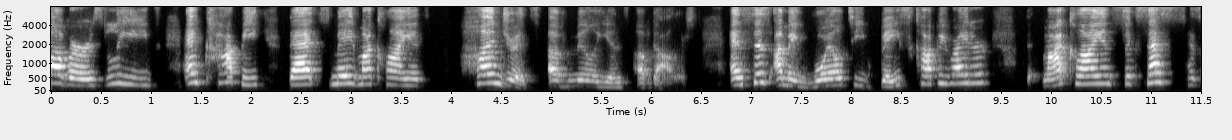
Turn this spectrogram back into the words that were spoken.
covers, leads, and copy that's made my clients hundreds of millions of dollars. And since I'm a royalty based copywriter, my client's success has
